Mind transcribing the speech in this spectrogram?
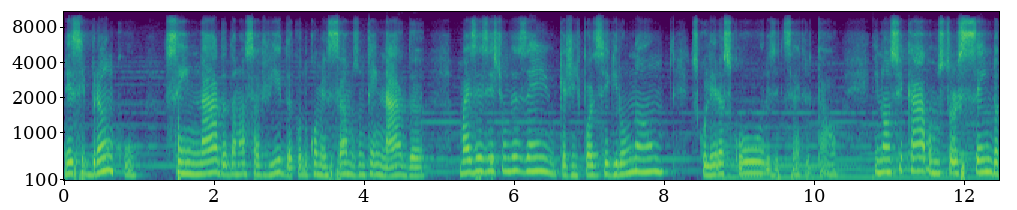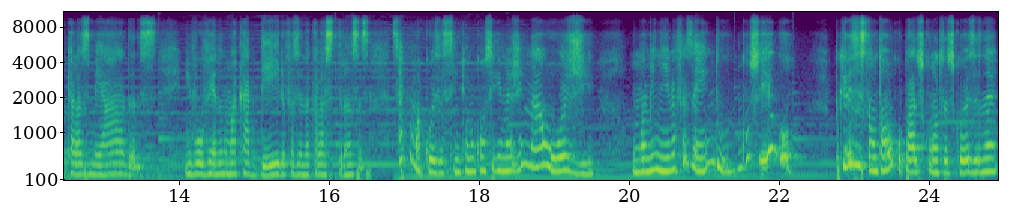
nesse branco, sem nada da nossa vida, quando começamos, não tem nada, mas existe um desenho que a gente pode seguir ou não, escolher as cores, etc e tal. E nós ficávamos torcendo aquelas meadas, envolvendo numa cadeira, fazendo aquelas tranças. Sabe uma coisa assim que eu não consigo imaginar hoje? Uma menina fazendo. Não consigo. Porque eles estão tão ocupados com outras coisas, né?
